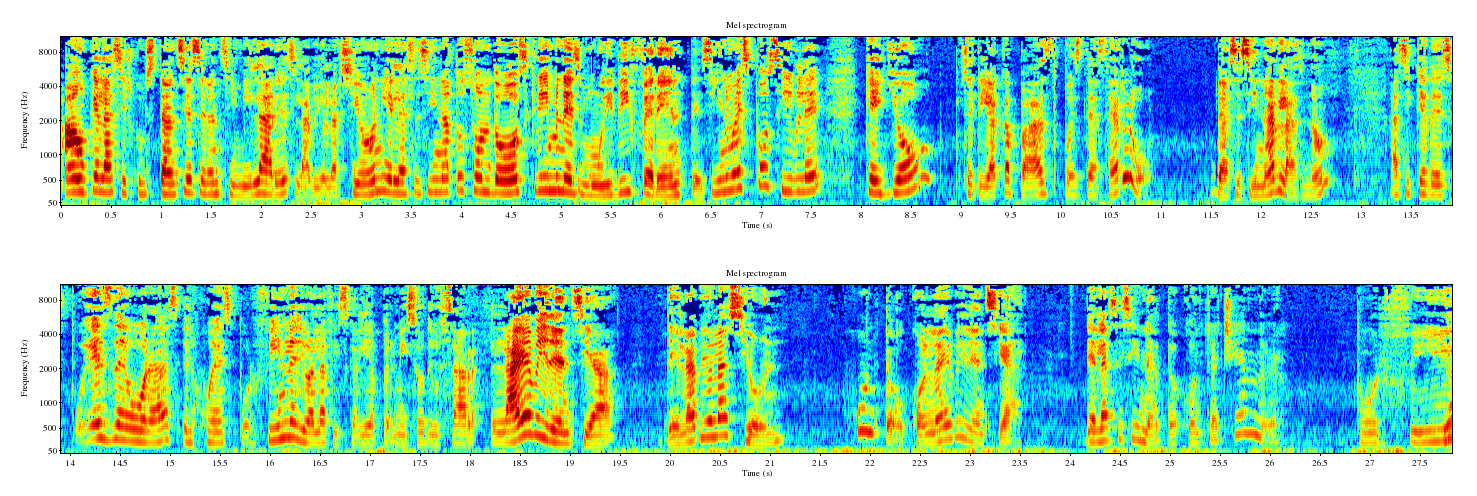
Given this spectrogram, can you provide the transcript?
Aunque las circunstancias eran similares, la violación y el asesinato son dos crímenes muy diferentes y no es posible que yo sería capaz, pues, de hacerlo, de asesinarlas, ¿no? Así que después de horas, el juez por fin le dio a la fiscalía permiso de usar la evidencia de la violación junto con la evidencia del asesinato contra Chandler. Por fin.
